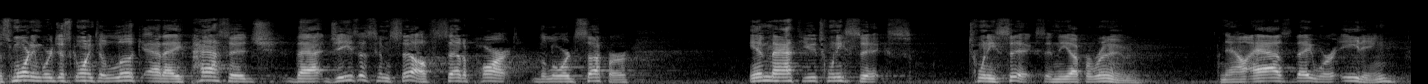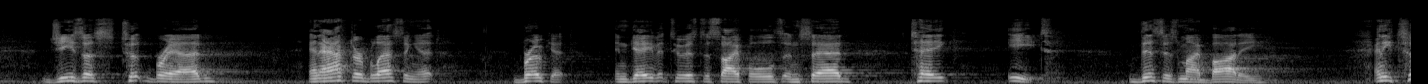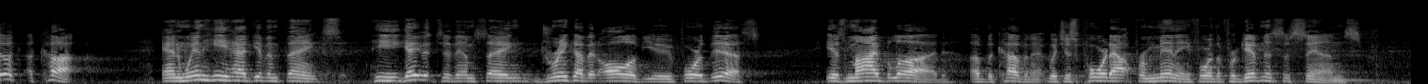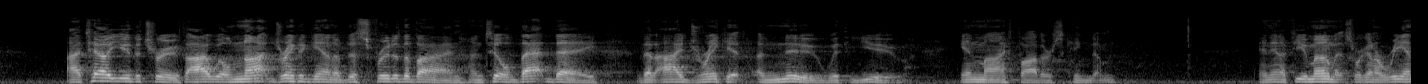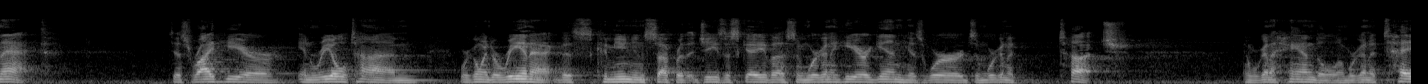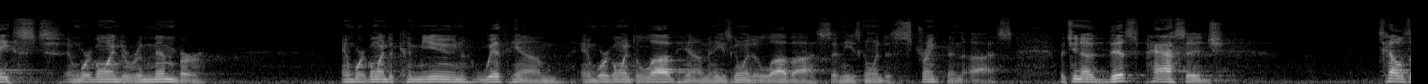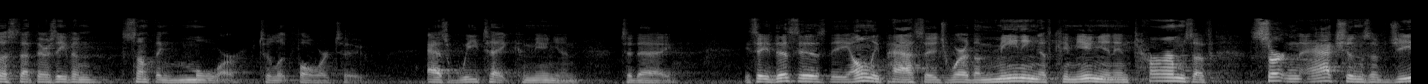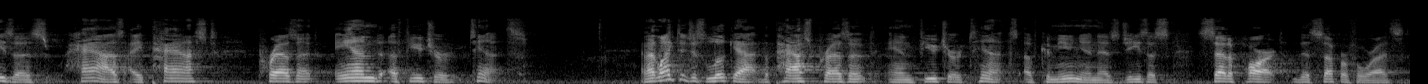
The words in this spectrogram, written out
This morning we're just going to look at a passage that Jesus himself set apart the Lord's Supper in Matthew 26, 26 in the upper room. Now, as they were eating, Jesus took bread and after blessing it, broke it and gave it to his disciples and said, Take, eat. This is my body. And he took a cup and when he had given thanks, he gave it to them, saying, Drink of it, all of you, for this is my blood of the covenant, which is poured out for many for the forgiveness of sins. I tell you the truth, I will not drink again of this fruit of the vine until that day that I drink it anew with you in my Father's kingdom. And in a few moments, we're going to reenact just right here in real time, we're going to reenact this communion supper that Jesus gave us, and we're going to hear again his words, and we're going to touch, and we're going to handle, and we're going to taste, and we're going to remember, and we're going to commune with him, and we're going to love him, and he's going to love us, and he's going to strengthen us. But you know, this passage tells us that there's even something more to look forward to as we take communion today. You see, this is the only passage where the meaning of communion, in terms of certain actions of Jesus, has a past, present, and a future tense. And I'd like to just look at the past, present, and future tense of communion as Jesus set apart this supper for us.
